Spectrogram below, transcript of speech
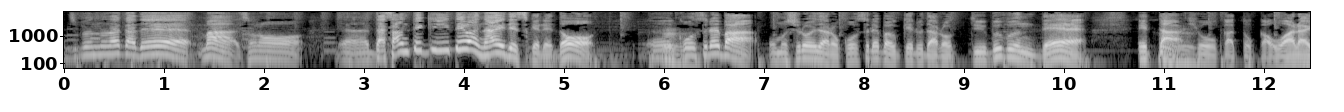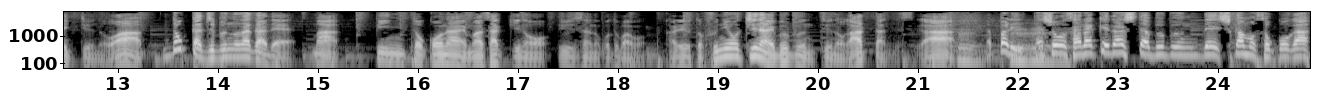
自分の中で、まあ、その、打算的ではないですけれど、うんうん。こうすれば面白いだろう、こうすれば受けるだろうっていう部分で、得た評価とかお笑いっていうのは、どっか自分の中で、まあ、ピンとこない、まあさっきのユージさんの言葉を借りると、腑に落ちない部分っていうのがあったんですが、うん。やっぱり多少さらけ出した部分で、しかもそこが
